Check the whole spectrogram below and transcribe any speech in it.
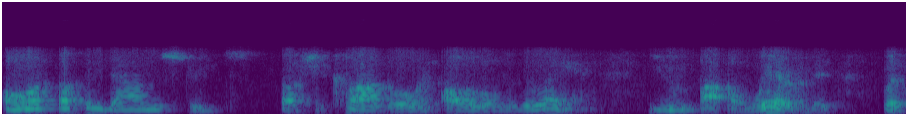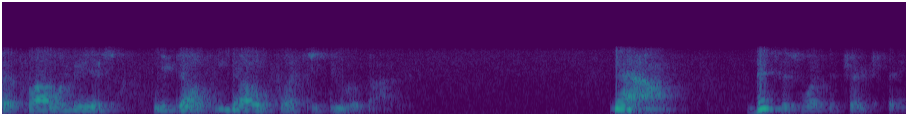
on up and down the streets of Chicago and all over the land. You are aware of it, but the problem is we don't know what to do about it. Now, this is what the church faces.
